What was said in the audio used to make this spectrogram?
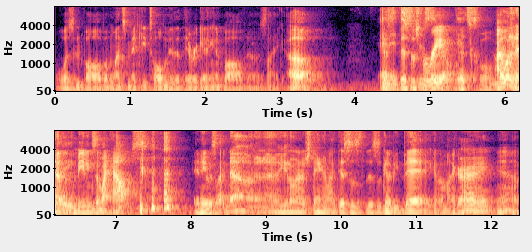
was involved, but once Mickey told me that they were getting involved, I was like, oh, this, this is for real. That's cool. I wanted to have literally- meetings at my house, and he was like, no, no, no, no, you don't understand. Like this is this is going to be big, and I'm like, all right, yeah,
